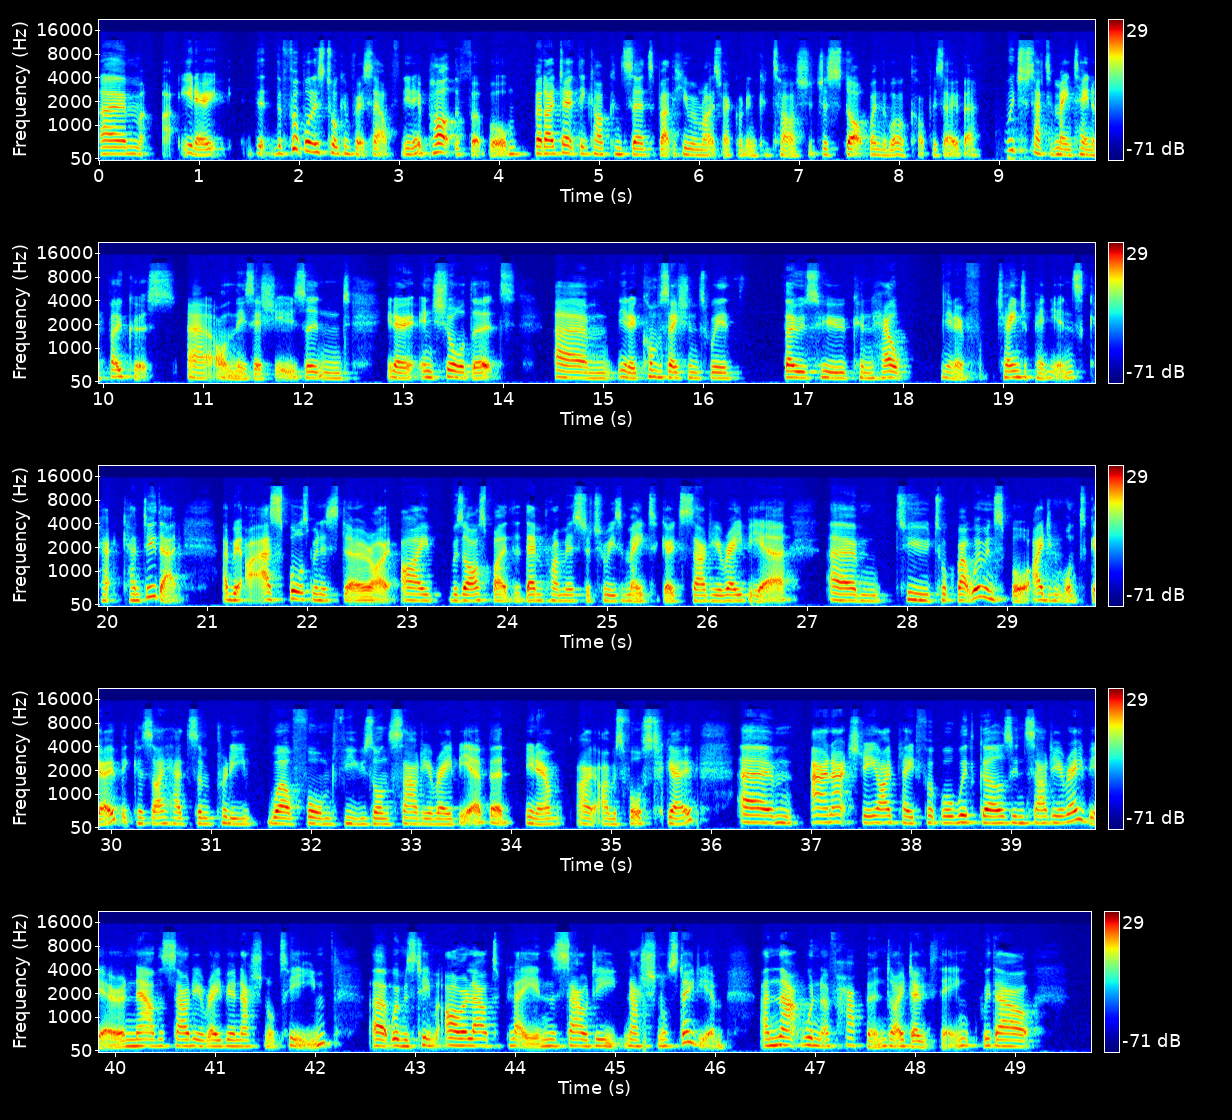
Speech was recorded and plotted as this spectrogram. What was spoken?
um, you know. The, the, football is talking for itself, you know, part of the football, but I don't think our concerns about the human rights record in Qatar should just stop when the World Cup is over. We just have to maintain a focus uh, on these issues and you know ensure that um, you know conversations with those who can help you know change opinions can, can do that. I mean as sports minister I, I was asked by the then prime minister theresa may to go to saudi arabia um, to talk about women's sport. I didn't want to go because I had some pretty well formed views on Saudi Arabia, but you know, I, I was forced to go. Um, and actually, I played football with girls in Saudi Arabia, and now the Saudi Arabia national team, uh, women's team, are allowed to play in the Saudi national stadium. And that wouldn't have happened, I don't think, without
